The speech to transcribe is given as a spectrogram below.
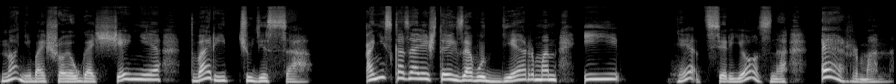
Но небольшое угощение творит чудеса. Они сказали, что их зовут Герман и... Нет, серьезно, Эрман.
